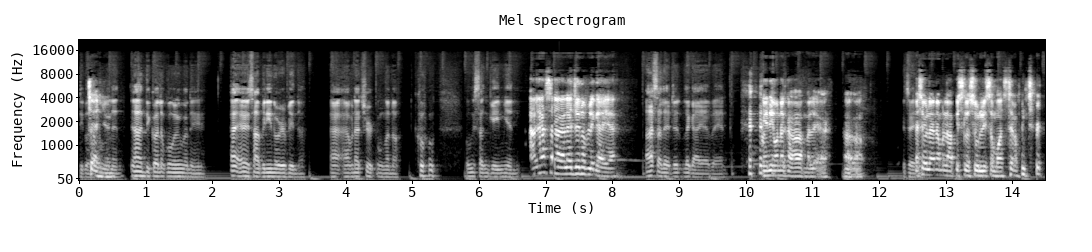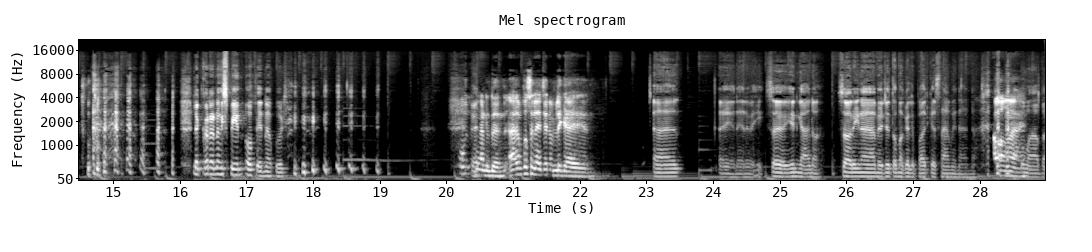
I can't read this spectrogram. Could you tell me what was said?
Hindi ko Saan alam kung ano- Ah, hindi ko alam kung ano yun. Ah, eh, sabi ni Norvin, ah. Ah, I'm not sure kung ano, kung, kung isang game yan. ah, sa Legend of Ligaya. Ah, sa Legend Lagaya ba yan? Pwede ako nagkakamali ah. Oo. Kasi wala naman lapis lazuli sa Monster Hunter 2. Nagkaroon ng spin-off eh na po. Ano dun. Alam ko sa Legend of Ligaya yun. Ah, ayun, anyway. So, yun nga, ano. Sorry na medyo tumagal ang podcast namin na, ano, Oo nga. eh. umaba.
